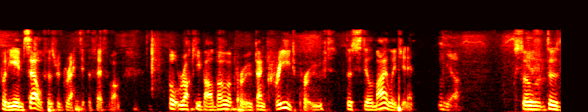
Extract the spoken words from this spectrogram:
but he himself has regretted the fifth one. But Rocky Balboa proved and Creed proved there's still mileage in it. Yeah. So yeah. there's,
